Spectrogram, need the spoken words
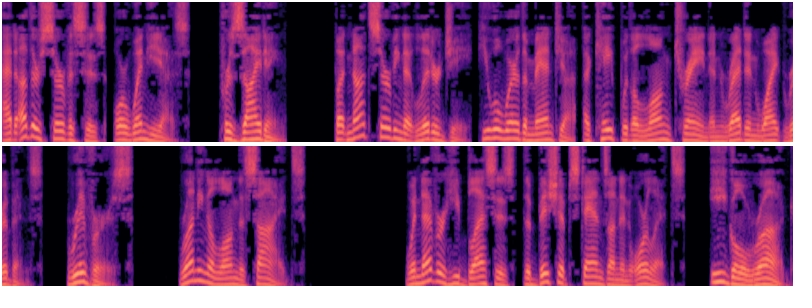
At other services, or when he is «presiding», but not serving at liturgy, he will wear the mantia, a cape with a long train and red and white ribbons rivers", running along the sides. Whenever he blesses, the bishop stands on an orlets eagle rug",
